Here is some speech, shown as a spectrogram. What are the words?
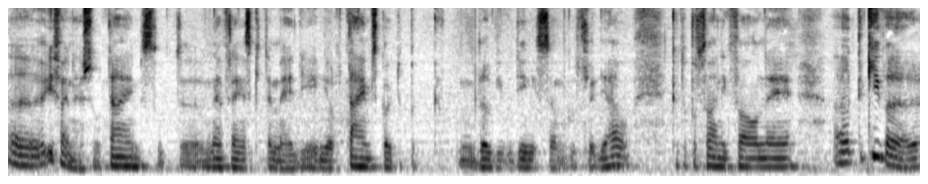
и Financial Times от нефренските медии, New York Times, който пък дълги години съм го следял като посланник в ООН. А, такива.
